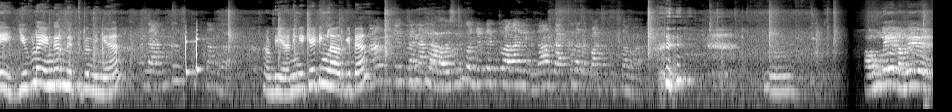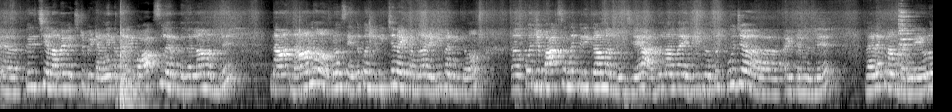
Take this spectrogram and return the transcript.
ஏய் இவ்வளோ எங்கேருந்து எடுத்துகிட்டு வந்தீங்க? அப்படியா? நீங்கள் கேட்டிங்களா அவர்கிட்ட? அவசரம் கொஞ்சம் எடுத்து விளாடிருந்தா அந்த அங்கிள் அதை பார்த்து கொடுத்தாங்க. அவங்களே எல்லாமே பிரித்து எல்லாமே வச்சுட்டு போயிட்டாங்க. இந்த மாதிரி பாக்ஸில் இருந்ததெல்லாம் வந்து நான் நானும் அவரும் சேர்ந்து கொஞ்சம் கிச்சன் ஐட்டம்லாம் ரெடி பண்ணிட்டோம். கொஞ்சம் பாக்ஸ் வந்து பிரிக்காமல் இருந்துச்சு. அதெல்லாம் தான் இது இது வந்து பூஜா ஐட்டம் இது. விளக்கெலாம் பாருங்க. எவ்வளோ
